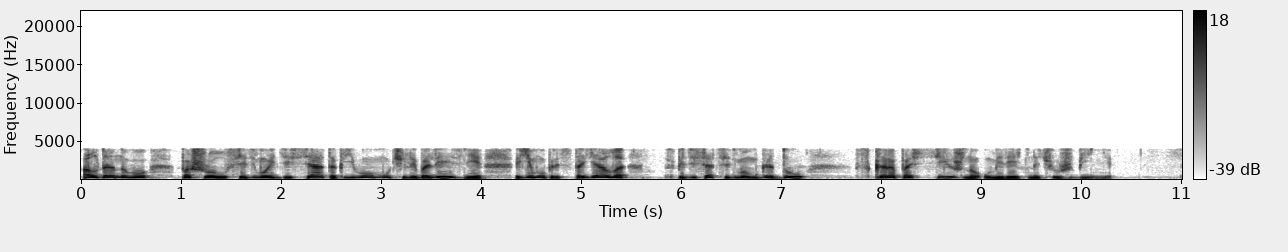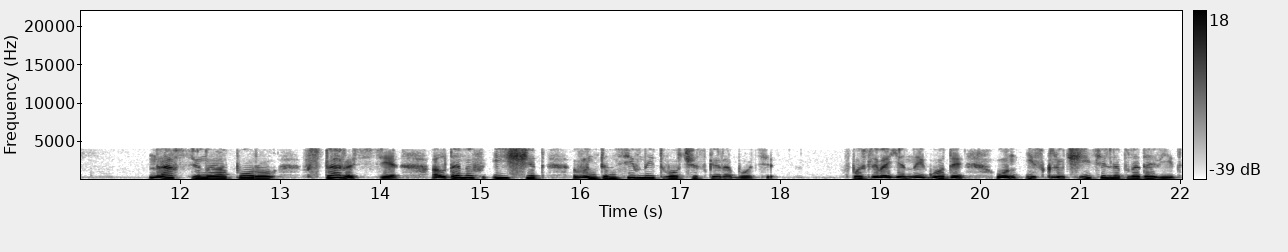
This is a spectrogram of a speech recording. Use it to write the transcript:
Алданову пошел седьмой десяток, его мучили болезни, ему предстояло в 57 году скоропостижно умереть на чужбине. Нравственную опору в старости Алданов ищет в интенсивной творческой работе. В послевоенные годы он исключительно плодовит.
